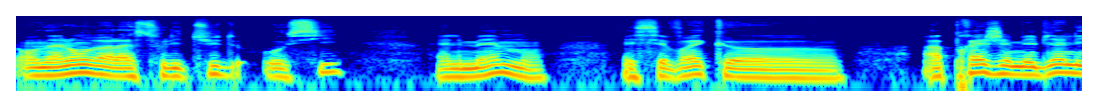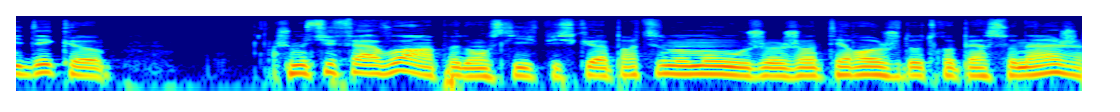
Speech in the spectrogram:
en allant vers la solitude aussi elle-même. Et c'est vrai que après j'aimais bien l'idée que je me suis fait avoir un peu dans ce livre, puisque à partir du moment où j'interroge d'autres personnages,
